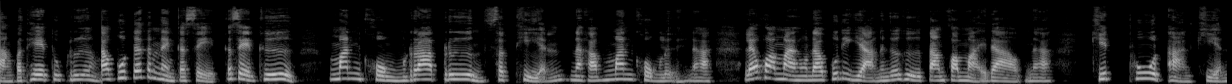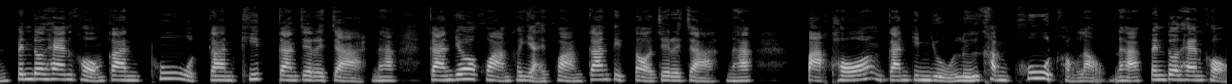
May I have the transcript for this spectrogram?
ต่างประเทศทุกเรื่องดาวพุธได้ตำแหน่งเกษตร เกษตรคือ มั่นคงราบรื่นเสถียรนะคะ มั่นคงเลยนะคะ แล้วความหมายของดาวพุธอีกอย่างหนึ่งก็คือตามความหมายดาวนะคะ คิดพูดอ่านเขียน เป็นตัวแทนของการพูด การคิด การเจรจานะคะการย่อความขยายความ การติดต่อเจรจานะคะปากท้องการกินอยู่หรือคำพูดของเรานะคะเป็นตัวแทนของ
